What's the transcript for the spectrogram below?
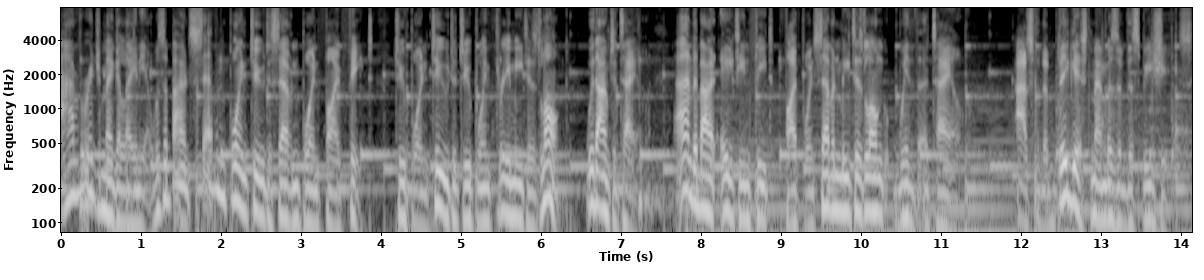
average Megalania was about 7.2 to 7.5 feet, 2.2 to 2.3 meters long, without a tail, and about 18 feet, 5.7 meters long with a tail. As for the biggest members of the species,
